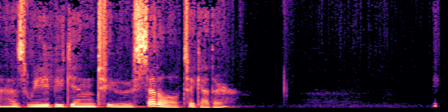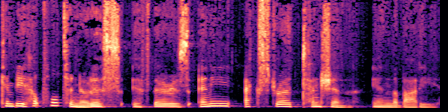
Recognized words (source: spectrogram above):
As we begin to settle together, it can be helpful to notice if there's any extra tension in the body.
